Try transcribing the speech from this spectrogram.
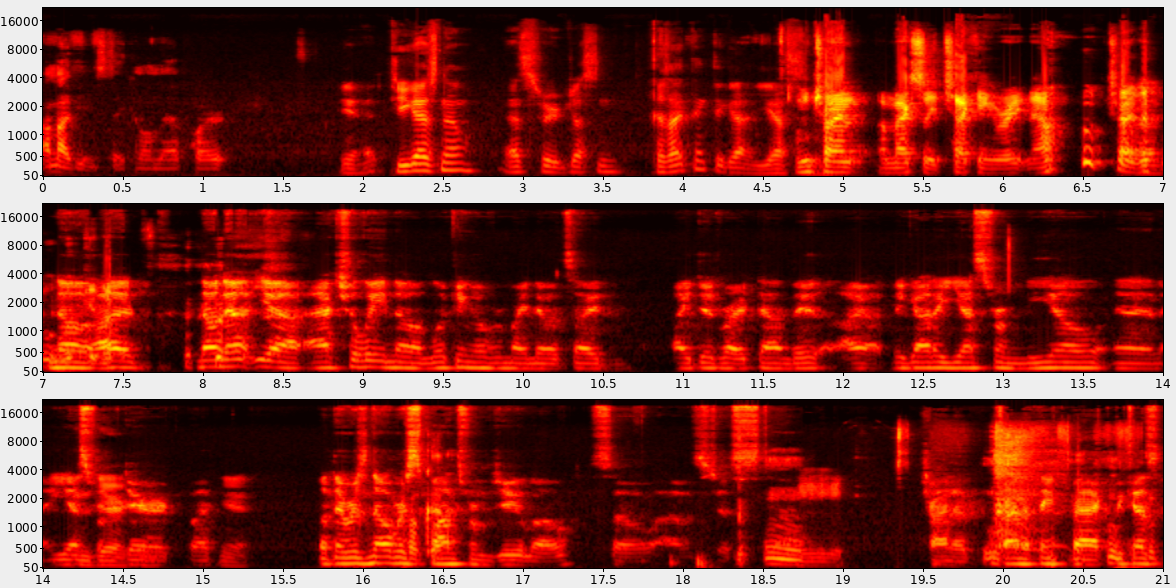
I might be mistaken on that part. Yeah, do you guys know? That's for Justin, because I think they got yes. I'm trying. I'm actually checking right now. trying to no, look it. I, no, no, yeah, actually, no. Looking over my notes, I I did write down they I, they got a yes from Ne-Yo and a yes And from Derek, Derek, but yeah. but there was no response from J Lo, so I was just uh, Mm. Mm. trying to trying to think back because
